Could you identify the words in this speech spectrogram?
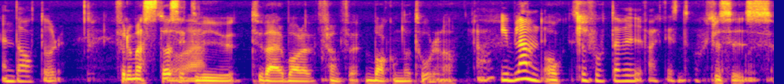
en dator. För det mesta Så- sitter vi ju tyvärr bara framför, bakom datorerna. Ja. Ibland Och- så fotar vi faktiskt också. Precis.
